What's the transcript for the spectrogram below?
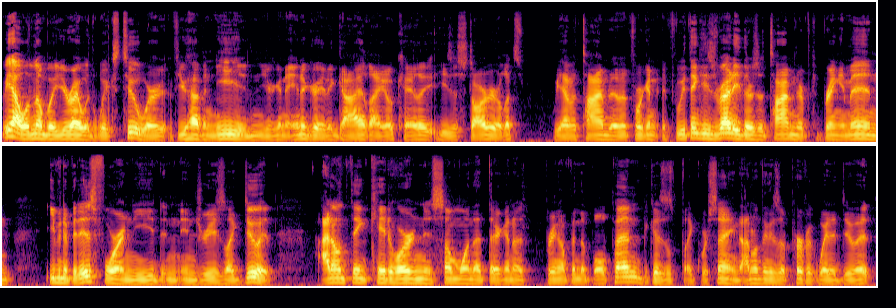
yeah, well, no, but you're right with Wicks too. Where if you have a need and you're going to integrate a guy, like okay, he's a starter. Let's we have a time to if we're going if we think he's ready, there's a time to bring him in, even if it is for a need and injuries. Like do it. I don't think Cade Horton is someone that they're going to bring up in the bullpen because, like we're saying, I don't think there's a perfect way to do it,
